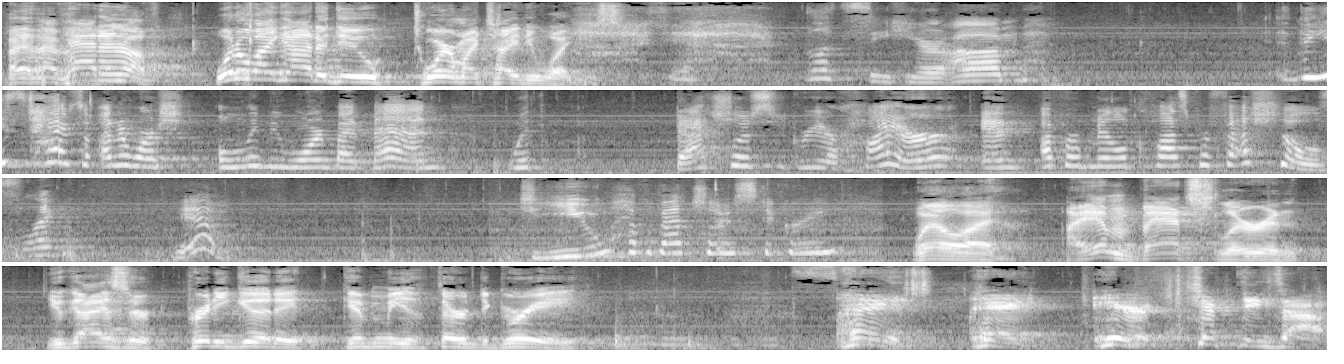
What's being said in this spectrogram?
I, I've had enough. What do I got to do to wear my tidy whities? Let's see here. Um, these types of underwear should only be worn by men with bachelor's degree or higher and upper middle class professionals like him. Do you have a bachelor's degree? Well, I I am a bachelor, and you guys are pretty good at giving me the third degree. Hey, hey, here, check these out.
